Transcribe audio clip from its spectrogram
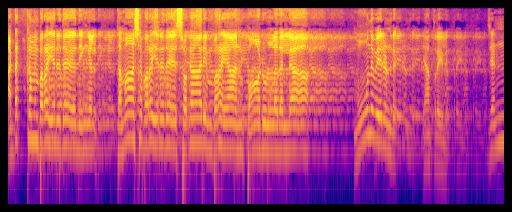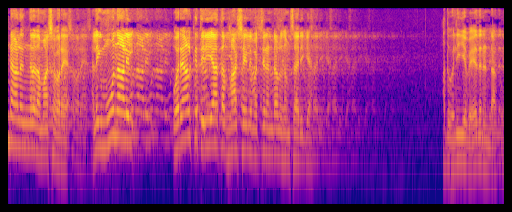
അടക്കം പറയരുത് നിങ്ങൾ തമാശ പറയരുത് സ്വകാര്യം പറയാൻ പാടുള്ളതല്ല. മൂന്ന് പേരുണ്ട് യാത്രയിൽ രണ്ടാൾ ഇങ്ങനെ തമാശ പറയാ. അല്ലെങ്കിൽ മൂന്നാളിൽ ഒരാൾക്ക് തിരിയാത്ത ഭാഷയിൽ മറ്റു രണ്ടാളും സംസാരിക്കുക. അത് വലിയ വേദന ഉണ്ടാക്കും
